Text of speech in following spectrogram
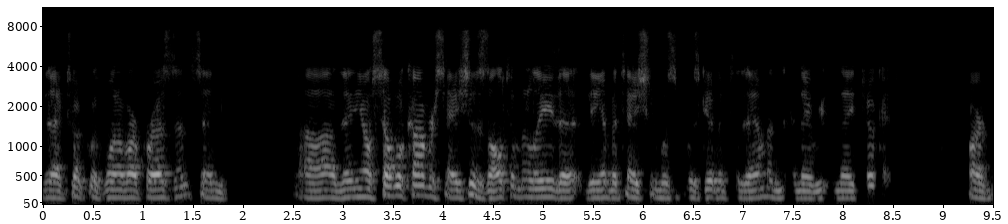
that I took with one of our presidents, and uh, then you know several conversations. Ultimately, the the invitation was was given to them, and, and they and they took it, or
